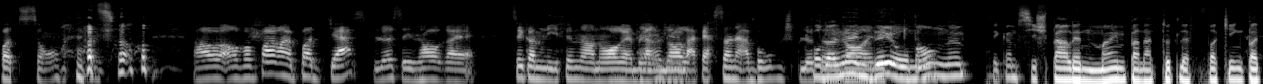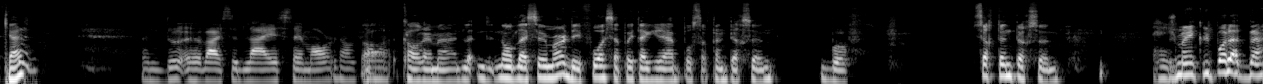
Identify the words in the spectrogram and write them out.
Pas de son. Pas de son. Alors, on va faire un podcast, pis là, c'est genre, euh, sais, comme les films en noir et blanc, Hey, genre la personne, elle bouge, pis là, Pour donner genre une un idée au monde, là, c'est comme si je parlais de même pendant tout le fucking podcast. euh, ben, c'est de la SMR, dans le fond. Ah, carrément. De la- de- non, de la CMR, des fois, ça peut être agréable pour certaines personnes. Bouf. Certaines personnes. Hey, Je m'inclus pas là-dedans.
